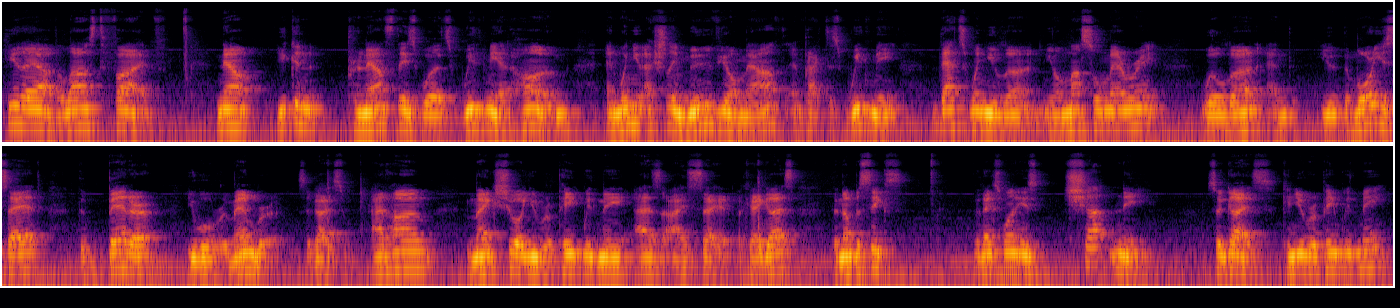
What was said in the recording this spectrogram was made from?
here they are, the last five. Now, you can pronounce these words with me at home, and when you actually move your mouth and practice with me, that's when you learn. Your muscle memory will learn, and you, the more you say it, the better you will remember it. So, guys, at home, make sure you repeat with me as I say it. Okay, guys? The number six, the next one is chutney. So, guys, can you repeat with me?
